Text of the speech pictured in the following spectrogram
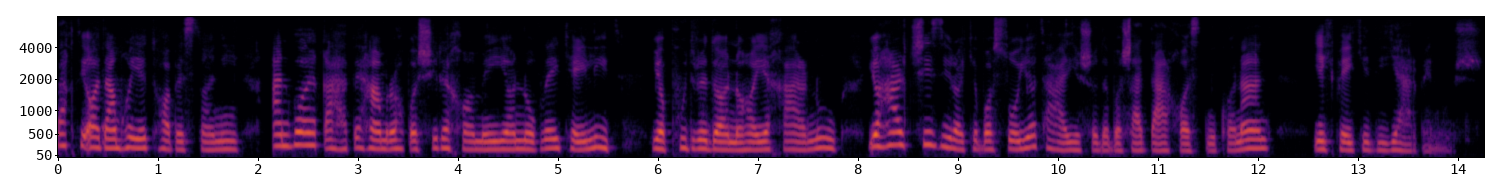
وقتی آدم های تابستانی انواع قهوه همراه با شیر خامه یا نقره کیلیت یا پودر دانه های خرنوب یا هر چیزی را که با سویا تهیه شده باشد درخواست می کنند یک پیک دیگر بنوش.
